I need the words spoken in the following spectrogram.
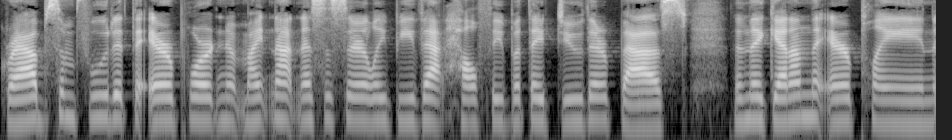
grab some food at the airport and it might not necessarily be that healthy, but they do their best. Then they get on the airplane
